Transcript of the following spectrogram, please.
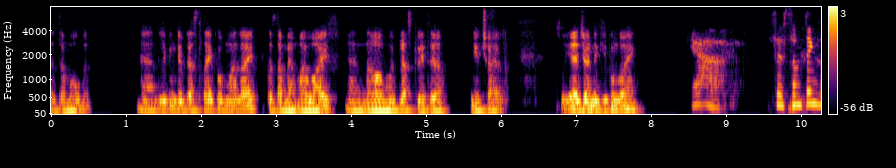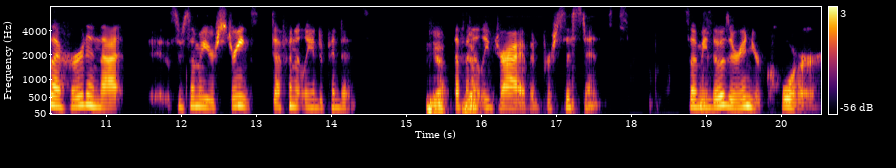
at the moment, and living the best life of my life because I met my wife, and now we're blessed with a new child. So yeah, journey keep on going. Yeah. So some things I heard in that so some of your strengths definitely independence yeah definitely yeah. drive and persistence so i mean those are in your core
